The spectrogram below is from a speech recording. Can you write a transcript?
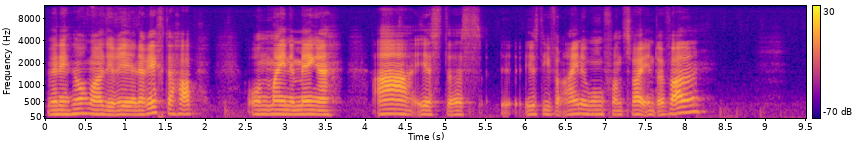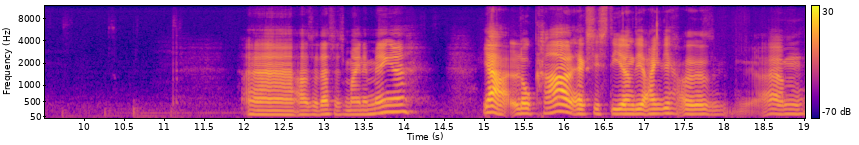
Wenn ich nochmal die reelle Rechte habe und meine Menge A ist, das, ist die Vereinigung von zwei Intervallen. Äh, also das ist meine Menge. Ja, lokal existieren die eigentlich, äh, ähm,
